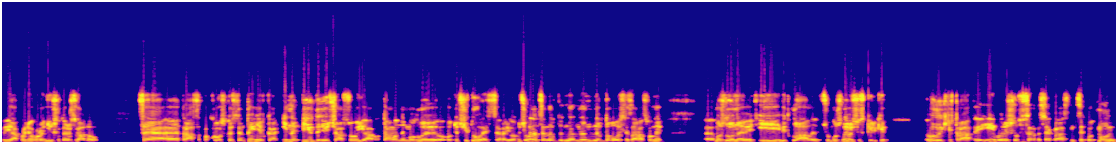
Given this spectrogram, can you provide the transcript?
я про нього раніше теж згадував. Це е, траса Покровсько-Константинівка і на південь від часового яру. Там вони могли оточити увесь цей район. Очевидно, це не, не, не- вдалося. Зараз вони е, можливо навіть і відклали цю можливість, оскільки великі втрати, і вирішили зосередитися якраз на цих от малих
